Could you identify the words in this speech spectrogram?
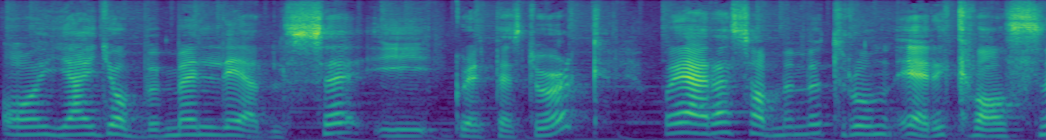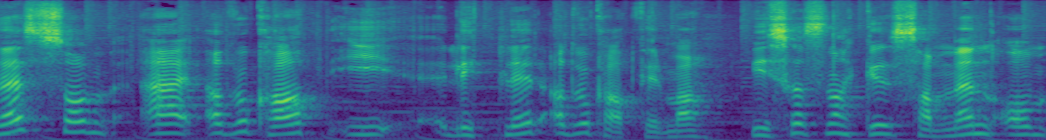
og jeg jobber med ledelse i Great Place to Work. Og jeg er her sammen med Trond Erik Kvalsnes, som er advokat i Littler advokatfirma. Vi skal snakke sammen om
